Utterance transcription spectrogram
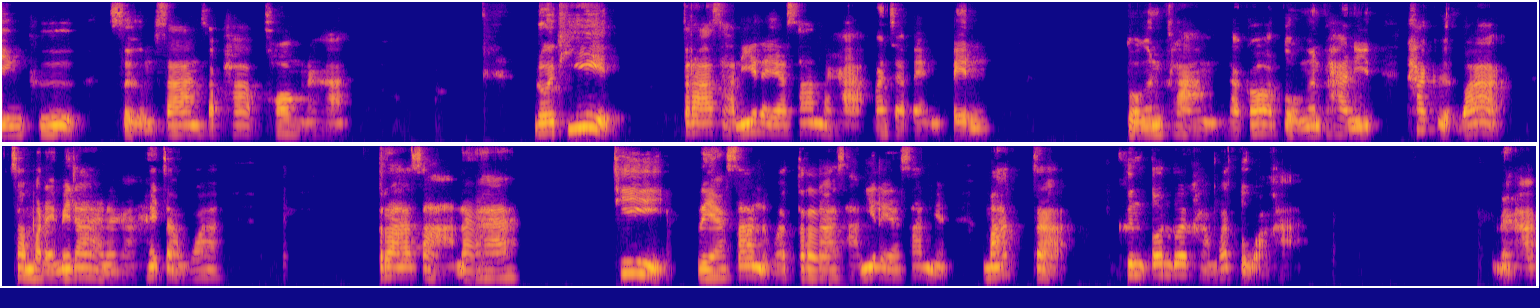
ริง ๆ คือเสริมสร้างสภาพคล่องนะคะ โดยที่ตราสารหนี้ระยะสั้นนะคะมันจะแบ่งเป็นตัวเงินคลังแล้วก็ตัวเงินพาณิชย์ ถ้าเกิดว่าจำอะไรไม่ได้นะคะ ให้จำว่า ตราสารนะคะที่ระยะสั้นหรือว่าตราสารหนี้ระยะสั้นเนี่ย มักจะขึ้นต้นด้วยคำว่าตัวค่ะนะครับ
